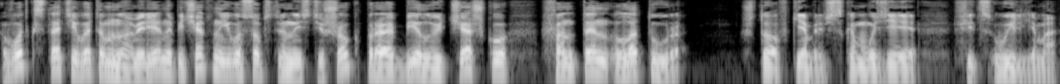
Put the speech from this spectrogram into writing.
Вот, кстати, в этом номере напечатан его собственный стишок про белую чашку «Фонтен Латура», что в Кембриджском музее Фитцуильяма.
